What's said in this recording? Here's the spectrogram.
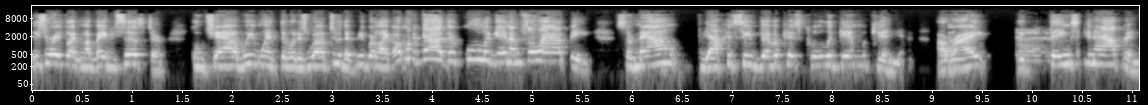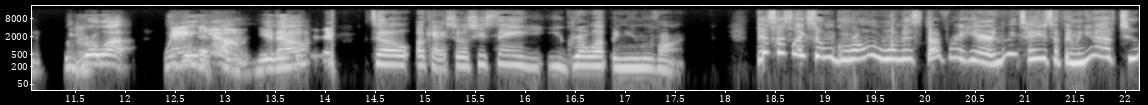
Lisa Ray's like my baby sister, who child we went through it as well too. That people are like, oh my God, they're cool again. I'm so happy. So now y'all can see Vivica's cool again with Kenya. All right, yes. things can happen. We grow up. We Thank move you. on. You know. So okay, so she's saying you grow up and you move on. This is like some grown woman stuff right here. Let me tell you something. When you have two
